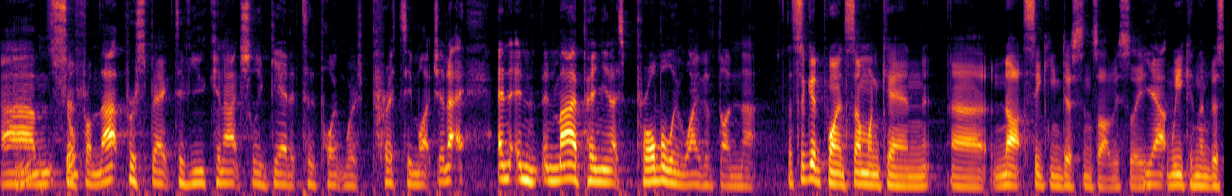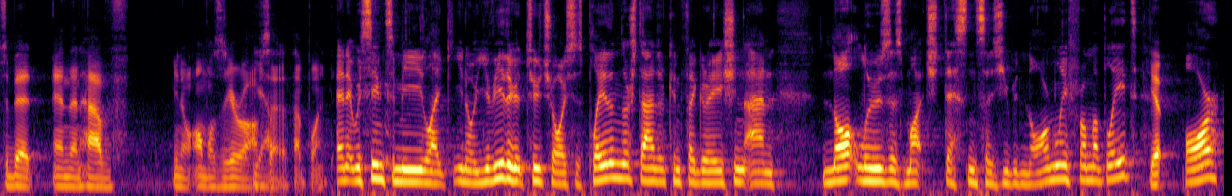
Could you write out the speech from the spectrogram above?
Um, so from that perspective, you can actually get it to the point where it's pretty much, and, I, and, and in my opinion, that's probably why they've done that. That's a good point. Someone can, uh, not seeking distance, obviously, Yeah. weaken them just a bit, and then have, you know, almost zero offset at that point. And it would seem to me like, you know, you've either got two choices play them their standard configuration and not lose as much distance as you would normally from a blade. Yep. Or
